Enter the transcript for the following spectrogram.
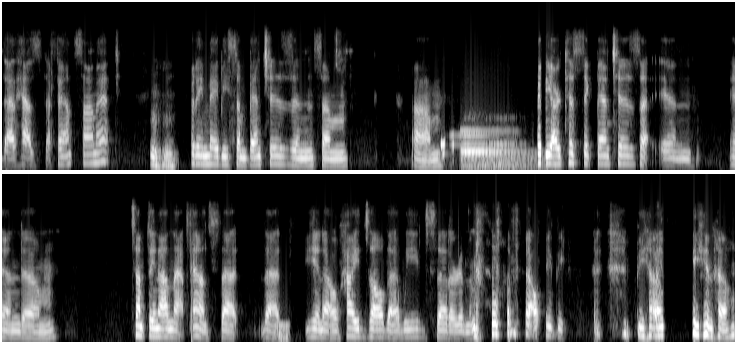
that has the fence on it. mhm, Putting maybe some benches and some, um, maybe artistic benches and, and, um, something on that fence that, that, you know, hides all the weeds that are in the middle of the alley be- behind, you know,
